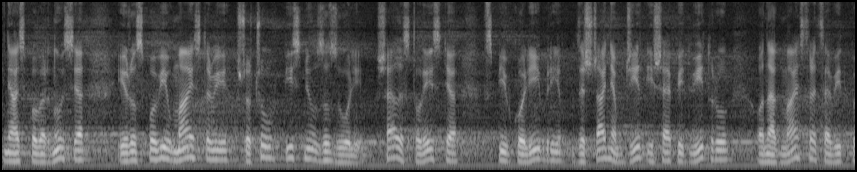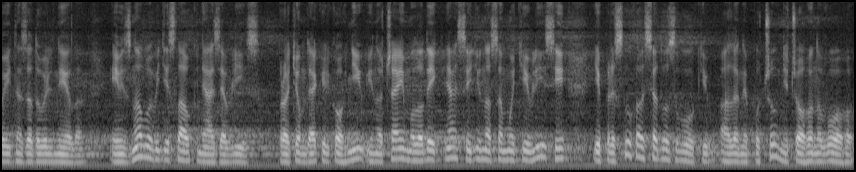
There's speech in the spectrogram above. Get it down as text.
князь повернувся і розповів майстрові, що чув пісню зозулі, шелест листя, спів колібрі, зищання бджіл і шепіт вітру. Однак майстра ця відповідь не задовольнила, і він знову відіслав князя в ліс. Протягом декількох днів і ночей молодий князь сидів на самоті в лісі і прислухався до звуків, але не почув нічого нового.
